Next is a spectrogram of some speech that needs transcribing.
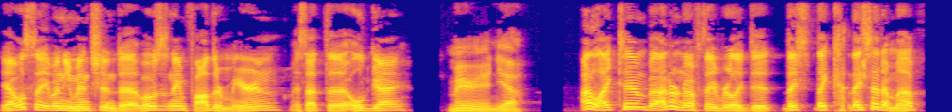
Yeah, I will say when you mentioned uh, what was his name, Father Merrin, is that the old guy? Merrin, yeah. I liked him, but I don't know if they really did. They they they set him up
